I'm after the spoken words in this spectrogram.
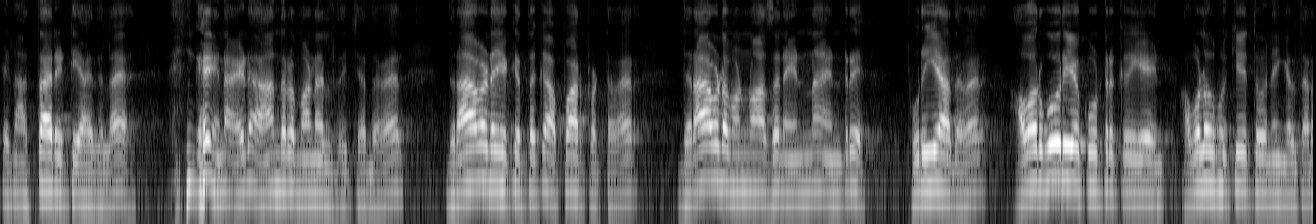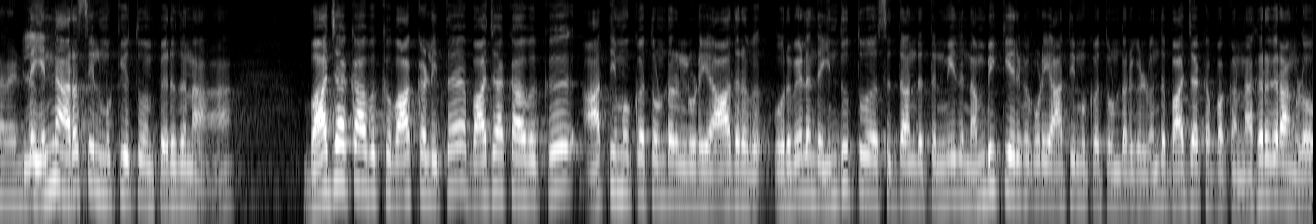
என்ன அத்தாரிட்டி அதில் வெங்கைய நாயுடு ஆந்திர மாநிலத்தை சேர்ந்தவர் திராவிட இயக்கத்துக்கு அப்பாற்பட்டவர் திராவிட மண் வாசனை என்ன என்று புரியாதவர். அவர் கூறிய கூற்றுக்கு ஏன் அவ்வளவு முக்கியத்துவம் நீங்கள் தர வேண்டும்? இல்ல என்ன அரசியல் முக்கியத்துவம் பெறுதுன்னா பாஜகவுக்கு வாக்களித்த பாஜகவுக்கு அதிமுக தொண்டர்களுடைய ஆதரவு. ஒருவேளை இந்த இந்துத்துவ சித்தாந்தத்தின் மீது நம்பிக்கை இருக்கக்கூடிய அதிமுக தொண்டர்கள் வந்து பாஜக பக்கம் நகருகிறாங்களோ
